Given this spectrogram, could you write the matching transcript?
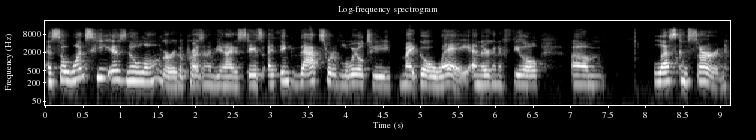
And so once he is no longer the president of the United States, I think that sort of loyalty might go away and they're going to feel um, less concerned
